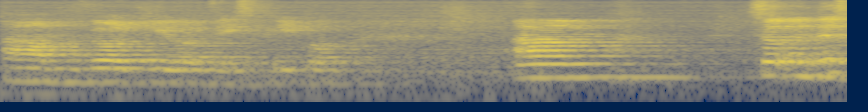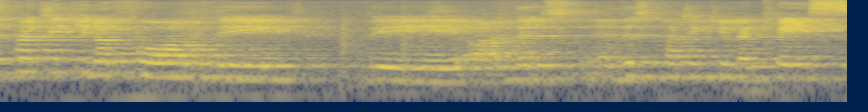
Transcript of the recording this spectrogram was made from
um, worldview of these people. Um, so in this particular form, the, the, uh, in, this, in this particular case,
